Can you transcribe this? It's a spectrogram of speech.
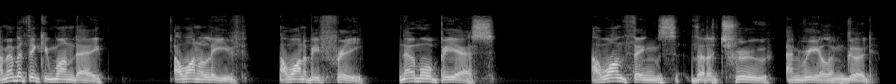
I remember thinking one day, I want to leave. I want to be free. No more BS. I want things that are true and real and good.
